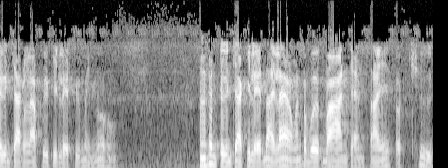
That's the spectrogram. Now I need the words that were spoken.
ตื่นจากหลับคือกิเลสคือไม่โง่ขึ้นตื่นจากกิเลสได้แล้ว มันก็เบิกบาน แจ่มใสสดชื่น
